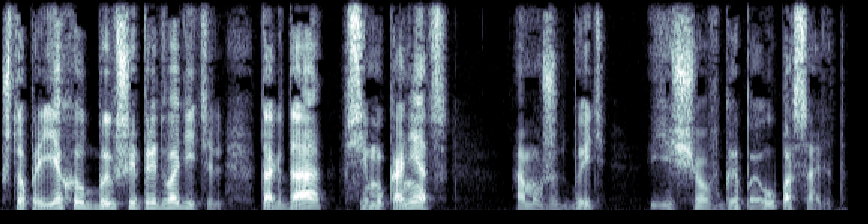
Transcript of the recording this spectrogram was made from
что приехал бывший предводитель. Тогда всему конец. А может быть, еще в ГПУ посадят?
